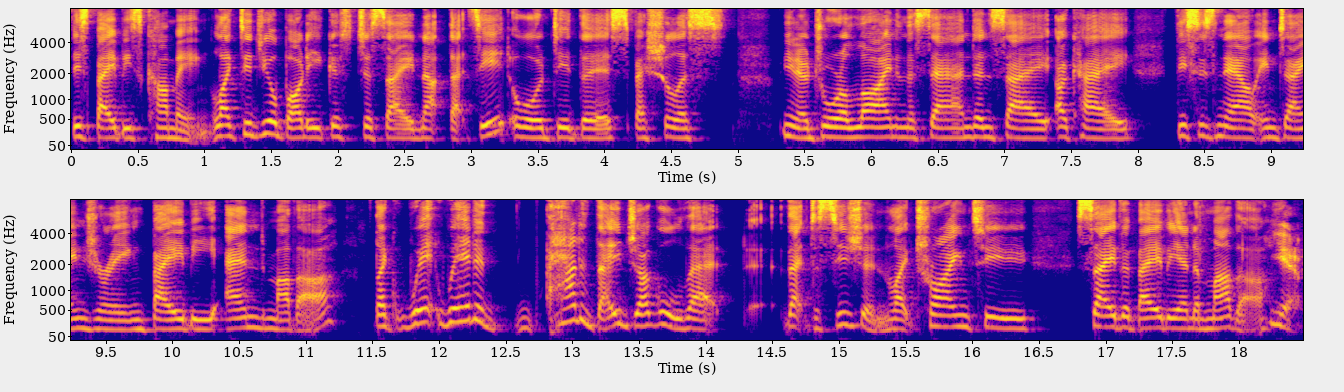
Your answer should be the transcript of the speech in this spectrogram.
this baby's coming? Like, did your body just, just say, nah, that's it? Or did the specialists, you know, draw a line in the sand and say, okay, this is now endangering baby and mother? Like, where, where did, how did they juggle that, that decision? Like trying to save a baby and a mother? Yeah.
